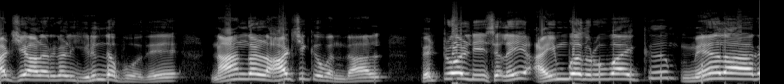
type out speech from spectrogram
ஆட்சியாளர்கள் இருந்தபோது நாங்கள் ஆட்சிக்கு வந்தால் பெட்ரோல் டீசலை ஐம்பது ரூபாய்க்கு மேலாக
